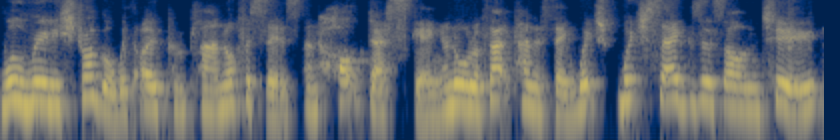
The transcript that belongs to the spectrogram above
will really struggle with open plan offices and hot desking and all of that kind of thing, which which segs us on to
